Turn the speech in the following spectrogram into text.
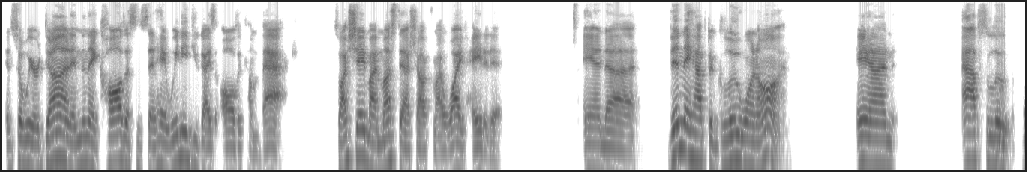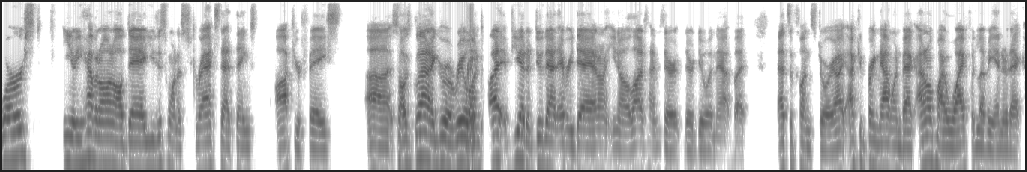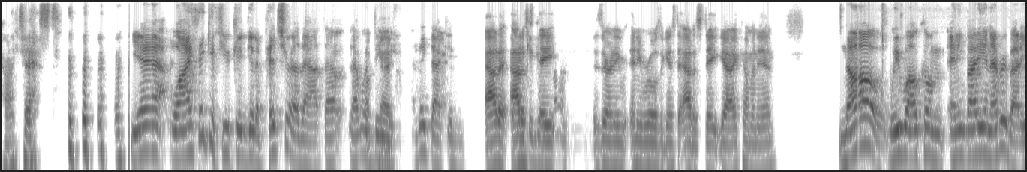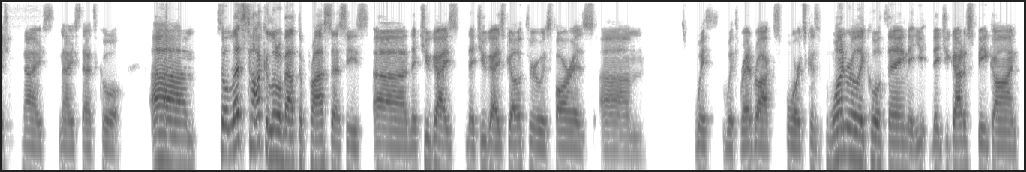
and so we were done and then they called us and said hey we need you guys all to come back. So i shaved my mustache off my wife hated it. And uh, then they have to glue one on. And absolute worst you know you have it on all day you just want to scratch that thing off your face. Uh, so I was glad I grew a real one. I, if you had to do that every day, I don't, you know, a lot of times they're they're doing that, but that's a fun story. I, I could bring that one back. I don't know if my wife would let me enter that contest. yeah, well, I think if you could get a picture of that, that that would okay. be. I think that could out of out of state. Is there any any rules against the out of state guy coming in? No, we welcome anybody and everybody. Nice, nice. That's cool. Um, so let's talk a little about the processes uh, that you guys that you guys go through as far as um, with with Red Rock Sports. Because one really cool thing that you that you got to speak on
